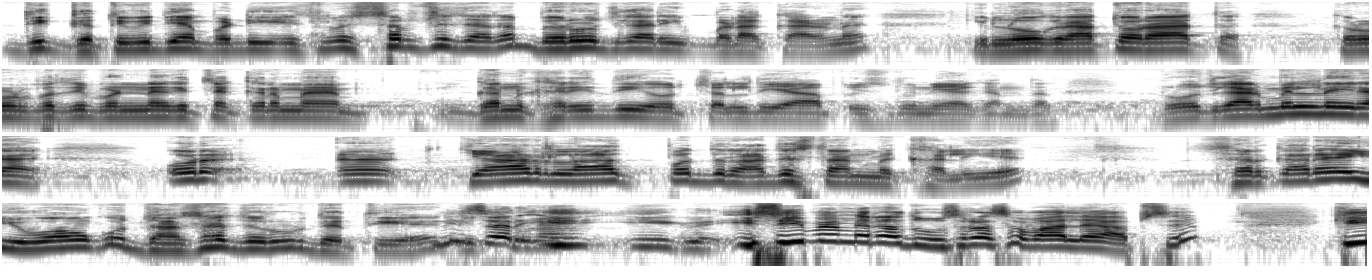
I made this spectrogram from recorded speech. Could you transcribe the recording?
आपराधिक गतिविधियाँ बढ़ी। इसमें सबसे ज़्यादा बेरोजगारी बड़ा कारण है कि लोग रातों रात करोड़पति बनने के चक्कर में गन खरीदी और चल दिया आप इस दुनिया के अंदर। रोज़गार मिल नहीं रहा है। और चार लाख पद राजस्थान में खाली है। सरकारें युवाओं को झांसा ज़रूर देती है नहीं सर इ- इ- इसी पे मेरा दूसरा सवाल है आपसे कि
